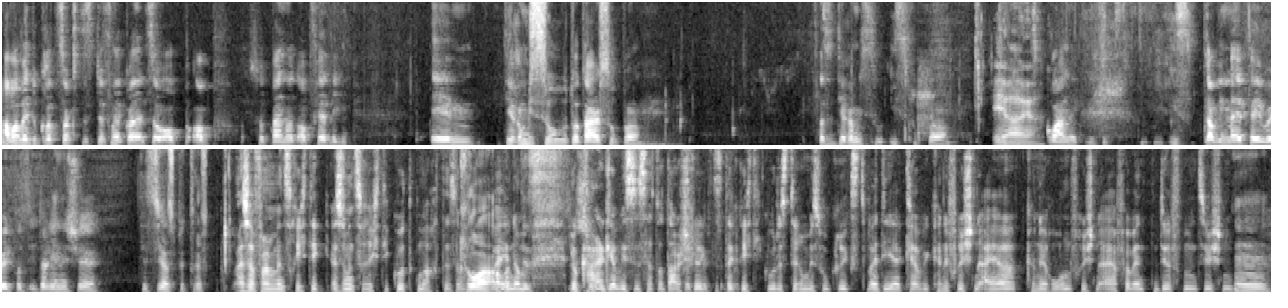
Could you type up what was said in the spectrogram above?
Aber wenn du gerade sagst, das dürfen wir gar nicht so ab, ab so beinhart abfertigen. Ähm, Tiramisu, total super. Also Tiramisu ist super. Ja, ja. Gar nichts. Ist, glaube ich, mein Favorite, was italienische Desserts betrifft. Also vor allem, wenn es richtig, also wenn es richtig gut gemacht ist. Klar, aber einem Lokal, glaube ich, ist es ja total schwierig, dass du ein richtig gutes Tiramisu kriegst, weil die ja, glaube ich, keine frischen Eier, keine rohen frischen Eier verwenden dürfen inzwischen. Mhm.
